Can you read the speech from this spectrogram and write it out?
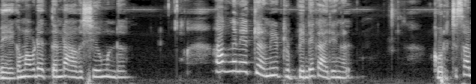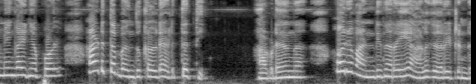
വേഗം അവിടെ എത്തേണ്ട ആവശ്യവുമുണ്ട്. അങ്ങനെയൊക്കെയാണ് ഈ ട്രിപ്പിന്റെ കാര്യങ്ങൾ. കുറച്ച് സമയം കഴിഞ്ഞപ്പോൾ അടുത്ത ബന്ധുക്കളുടെ അടുത്തെത്തി. അവിടെ നിന്ന് ഒരു വണ്ടി നിറയെ ആൾ കയറിയിട്ടുണ്ട്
